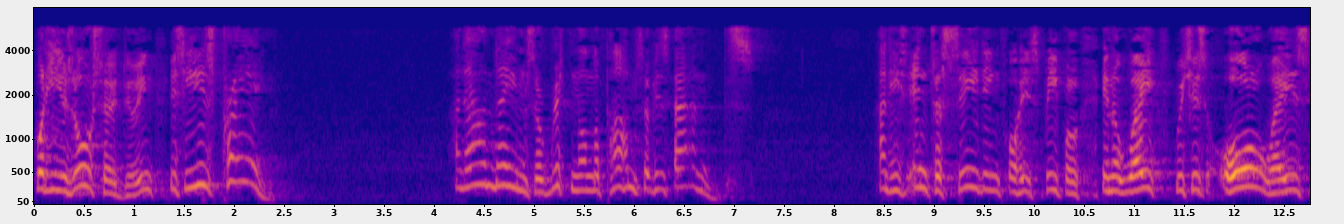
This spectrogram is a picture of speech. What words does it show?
what he is also doing is he is praying. And our names are written on the palms of his hands. And he's interceding for his people in a way which is always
